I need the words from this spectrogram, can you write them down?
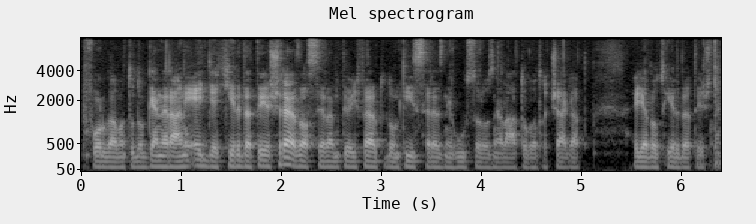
forgalmat tudok generálni egy-egy hirdetésre, ez azt jelenti, hogy fel tudom tízszerezni, húszszorozni a látogatottságát egy adott hirdetésnek.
